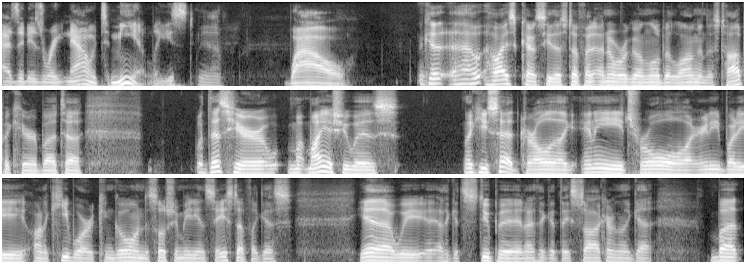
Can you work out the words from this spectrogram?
as it is right now to me at least. Yeah. wow how, how I kind of see this stuff, I, I know we're going a little bit long on this topic here, but uh, with this here, my, my issue is, like you said, Karl, like any troll or anybody on a keyboard can go onto social media and say stuff like this. Yeah, we, I think it's stupid. And I think that they suck, everything like that. But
